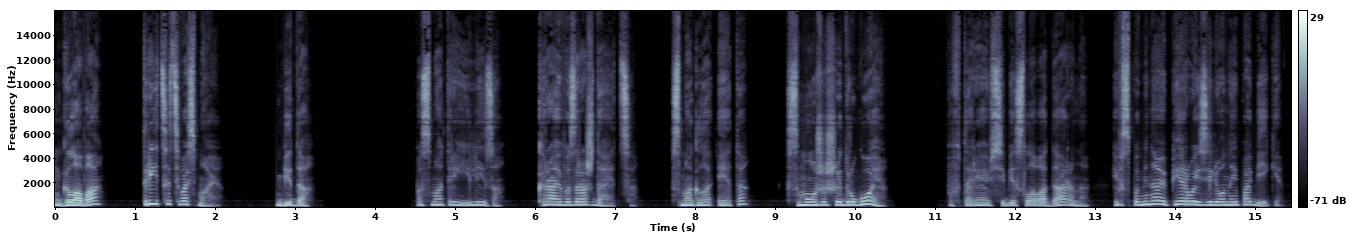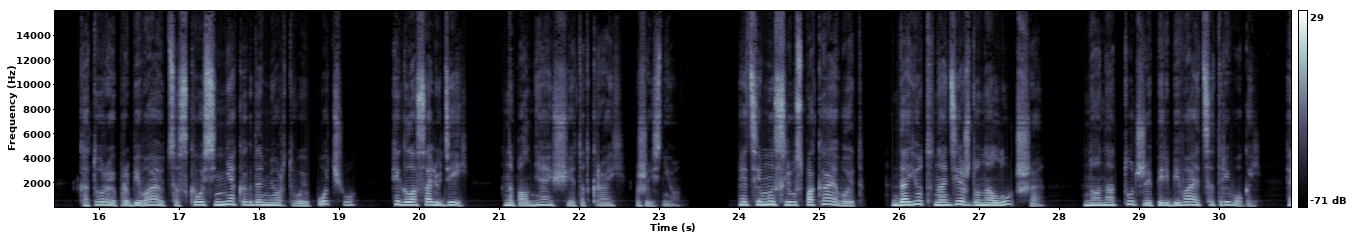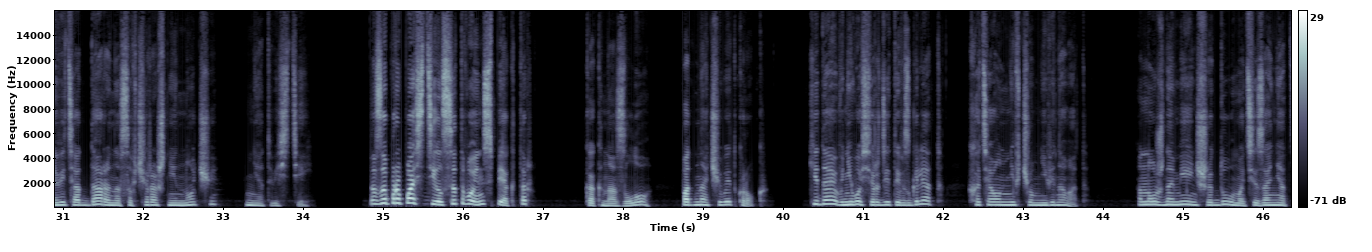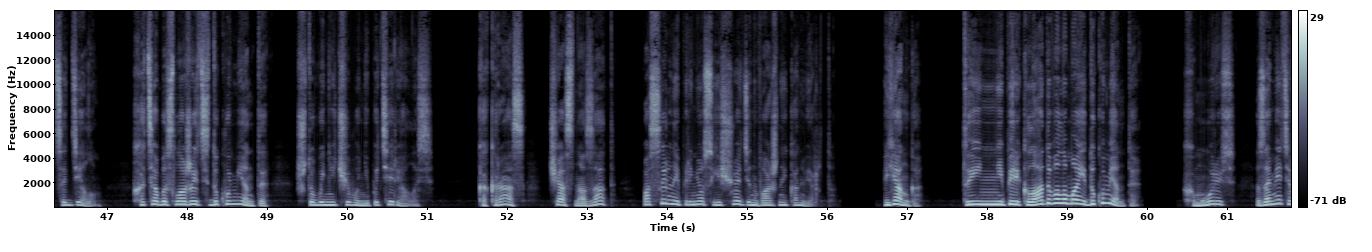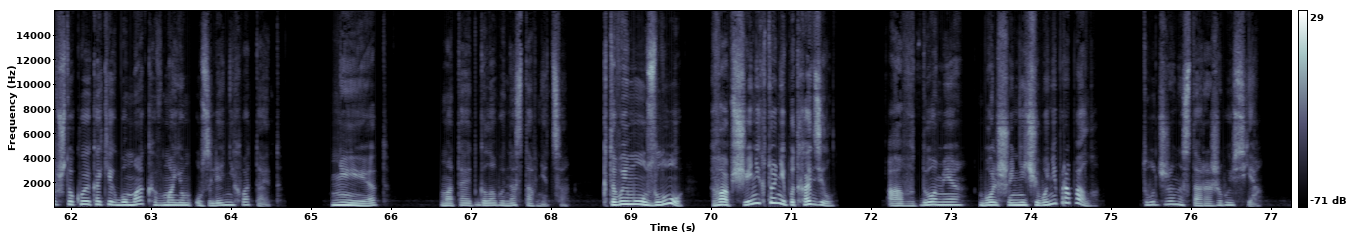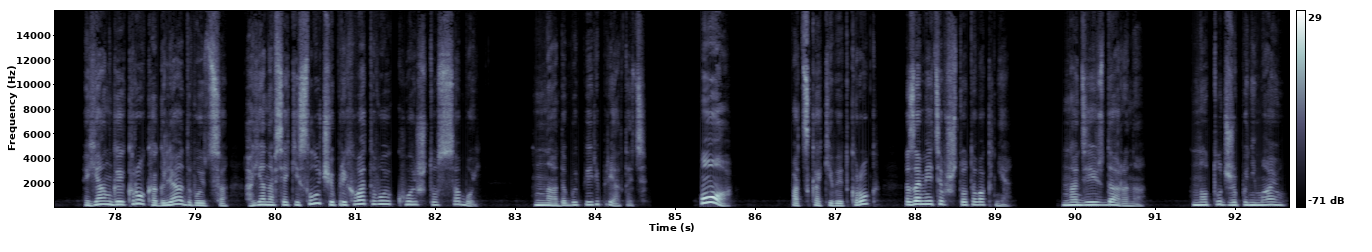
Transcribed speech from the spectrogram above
Глава 38. Беда. Посмотри, Элиза, край возрождается. Смогла это? Сможешь и другое. Повторяю себе слова Дарана и вспоминаю первые зеленые побеги, которые пробиваются сквозь некогда мертвую почву и голоса людей, наполняющие этот край жизнью. Эти мысли успокаивают, дают надежду на лучшее, но она тут же перебивается тревогой, ведь от Даррена со вчерашней ночи нет вестей. «Запропастился твой инспектор!» Как назло, подначивает Крок. Кидаю в него сердитый взгляд, хотя он ни в чем не виноват. Нужно меньше думать и заняться делом. Хотя бы сложить документы, чтобы ничего не потерялось. Как раз час назад посыльный принес еще один важный конверт. «Янга, «Ты не перекладывала мои документы?» Хмурюсь, заметив, что кое-каких бумаг в моем узле не хватает. «Нет», — мотает головой наставница. «К твоему узлу вообще никто не подходил. А в доме больше ничего не пропало?» Тут же настораживаюсь я. Янга и Крок оглядываются, а я на всякий случай прихватываю кое-что с собой. Надо бы перепрятать. «О, Подскакивает Крок, заметив что-то в окне. Надеюсь, Дарана. Но тут же понимаю,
